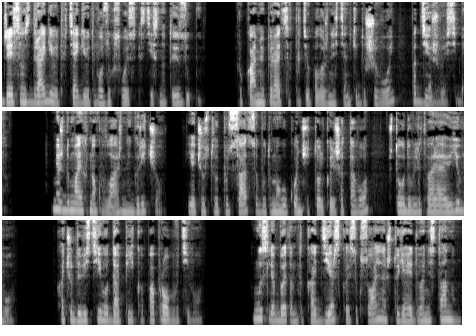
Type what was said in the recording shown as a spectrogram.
Джейсон вздрагивает, втягивает воздух сквозь стиснутые зубы. Руками упирается в противоположные стенки душевой, поддерживая себя. Между моих ног влажно и горячо. Я чувствую пульсацию, будто могу кончить только лишь от того, что удовлетворяю его. Хочу довести его до пика, попробовать его. Мысль об этом такая дерзкая и сексуальная, что я едва не стану.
